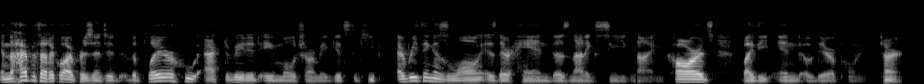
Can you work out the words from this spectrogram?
In the hypothetical I presented, the player who activated a Mulcharmy gets to keep everything as long as their hand does not exceed 9 cards by the end of their opponent's turn.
